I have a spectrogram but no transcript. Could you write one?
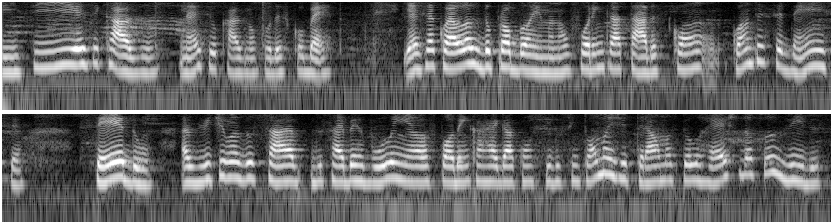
E se esse caso, né, se o caso não for descoberto, e as sequelas do problema não forem tratadas com, com antecedência, Cedo, as vítimas do, do cyberbullying elas podem carregar consigo sintomas de traumas pelo resto das suas vidas.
